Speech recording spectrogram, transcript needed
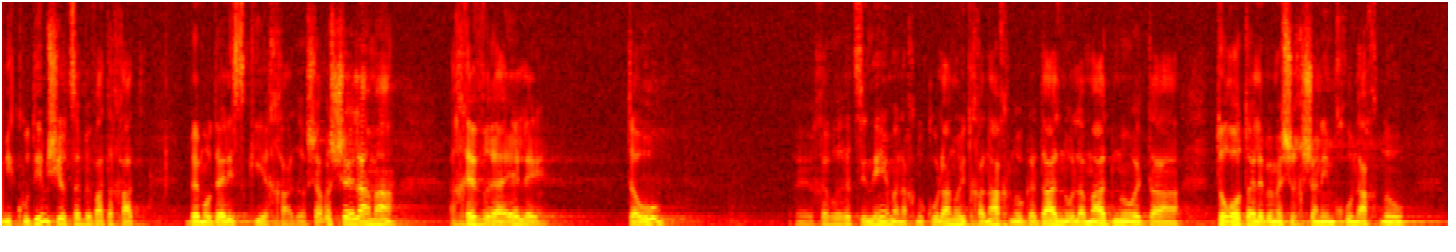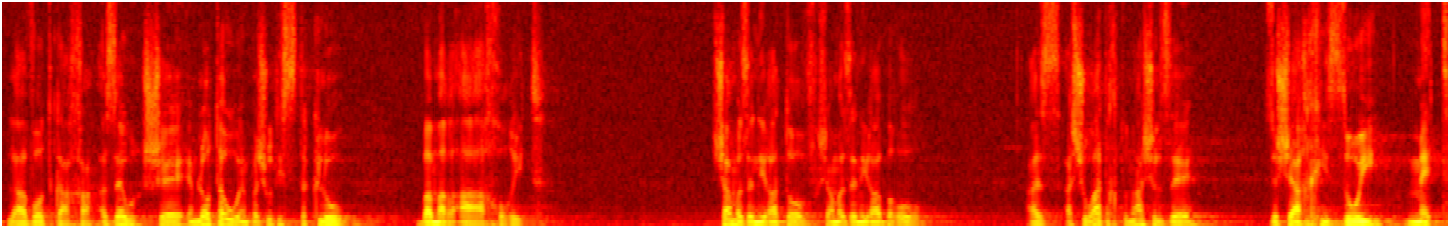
מיקודים שיוצא בבת אחת במודל עסקי אחד. עכשיו השאלה מה, החבר'ה האלה טעו? חבר'ה רציניים, אנחנו כולנו התחנכנו, גדלנו, למדנו את התורות האלה במשך שנים, חונכנו לעבוד ככה. אז זהו, שהם לא טעו, הם פשוט הסתכלו במראה האחורית. שם זה נראה טוב, שם זה נראה ברור. אז השורה התחתונה של זה, זה שהחיזוי מת.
